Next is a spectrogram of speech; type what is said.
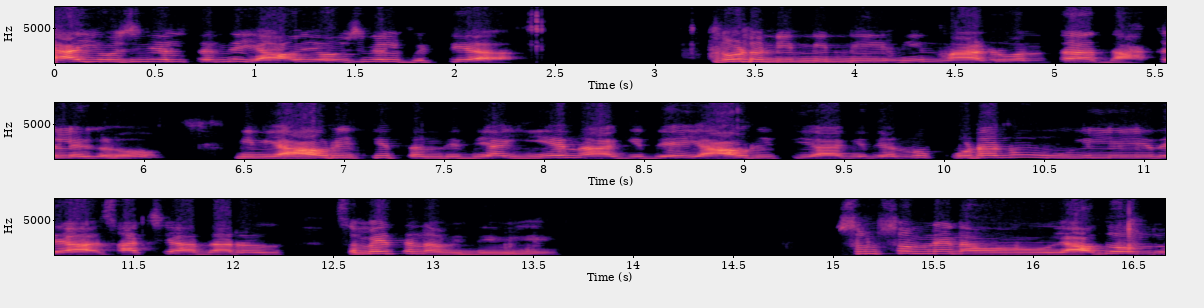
ಯಾವ ಯೋಜನೆಯಲ್ಲಿ ತಂದೆ, ಯಾವ ಯೋಜನೆಯಲ್ಲಿ ಬಿಟ್ಟಿಯ? ನೋಡು, ನೀನ್, ನಿನ್ ನೀನ್ ಮಾಡಿರುವಂತ ದಾಖಲೆಗಳು ನೀನ್ ಯಾವ ರೀತಿ ತಂದಿದ್ಯಾ, ಏನ್ ಆಗಿದೆ, ಯಾವ ರೀತಿ ಆಗಿದೆ ಅನ್ನೋ ಕೂಡ ಇಲ್ಲಿ ಇದೆ ಸಾಕ್ಷಿ ಆಧಾರ ಸಮೇತ ನಾವಿದ್ದೀವಿ. ಇಲ್ಲಿ ಸುಮ್ ಸುಮ್ನೆ ನಾವು ಯಾವ್ದೋ ಒಂದು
